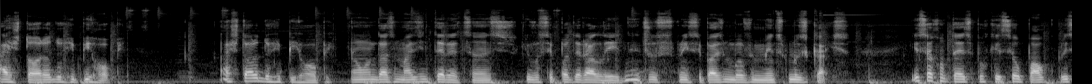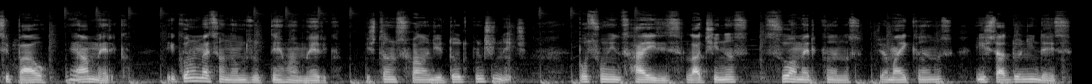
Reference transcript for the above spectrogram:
A história do hip hop. A história do hip hop é uma das mais interessantes que você poderá ler dentre os principais movimentos musicais. Isso acontece porque seu palco principal é a América. E quando mencionamos o termo América, estamos falando de todo o continente, possuindo raízes latinas, sul-americanos, jamaicanos e estadunidenses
